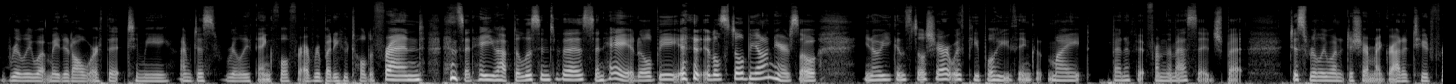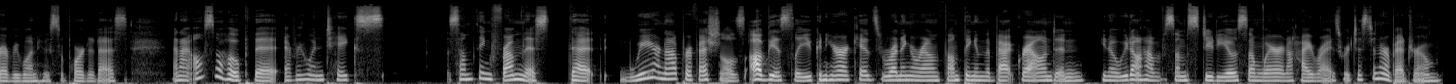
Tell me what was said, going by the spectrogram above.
really what made it all worth it to me. I'm just really thankful for everybody who told a friend and said, "Hey, you have to listen to this," and hey, it'll be it'll still be on here, so you know you can still share it with people who you think might benefit from the message. But just really wanted to share my gratitude for everyone who supported us, and I also hope that everyone takes something from this that we are not professionals. Obviously, you can hear our kids running around thumping in the background, and you know, we don't have some studio somewhere in a high rise. We're just in our bedroom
